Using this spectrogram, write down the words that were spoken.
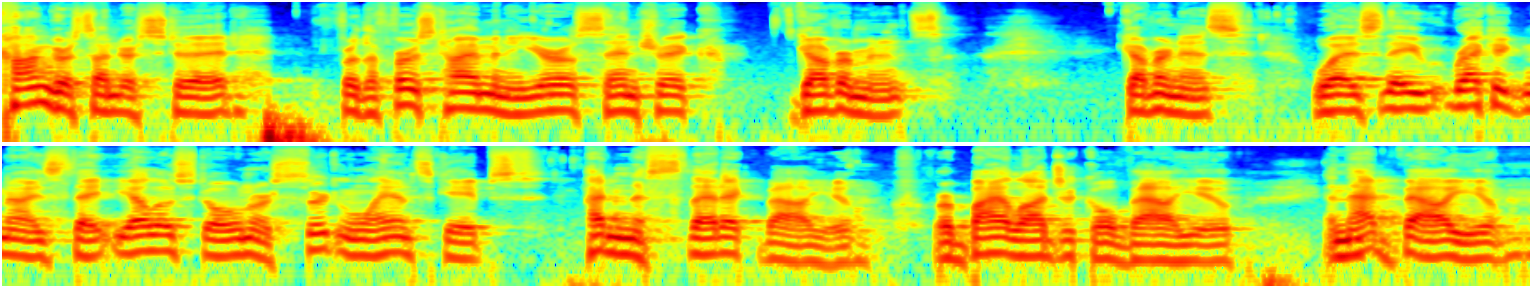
Congress understood for the first time in a Eurocentric governance, governance was they recognized that Yellowstone or certain landscapes had an aesthetic value or biological value, and that value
